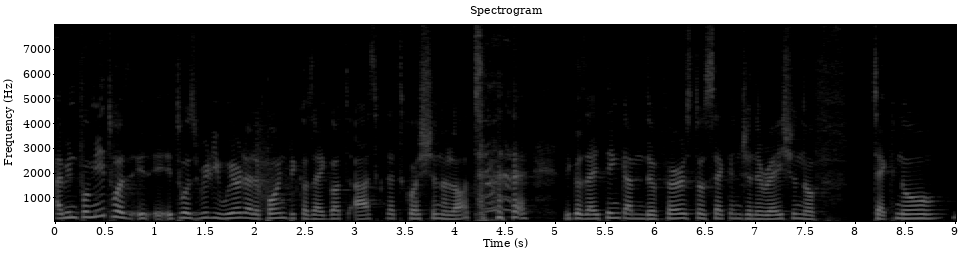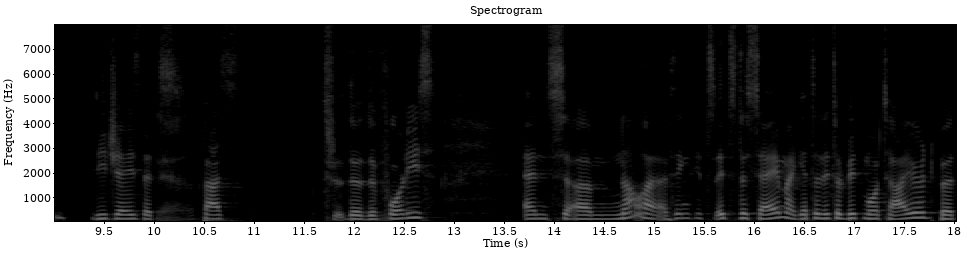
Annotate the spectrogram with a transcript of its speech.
I mean, for me, it was it, it was really weird at a point because I got asked that question a lot because I think I'm the first or second generation of techno DJs that passed through the the 40s, and um, now I, think it's it's the same. I get a little bit more tired, but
